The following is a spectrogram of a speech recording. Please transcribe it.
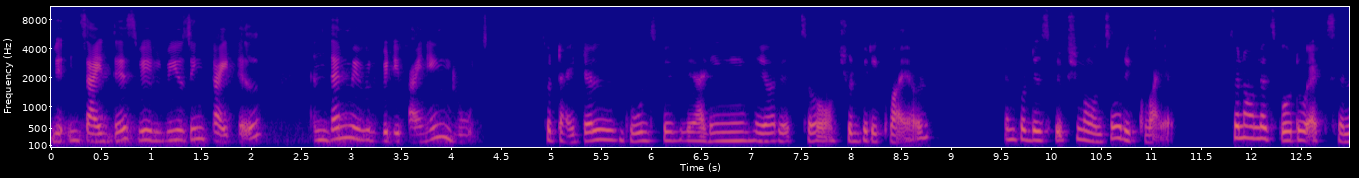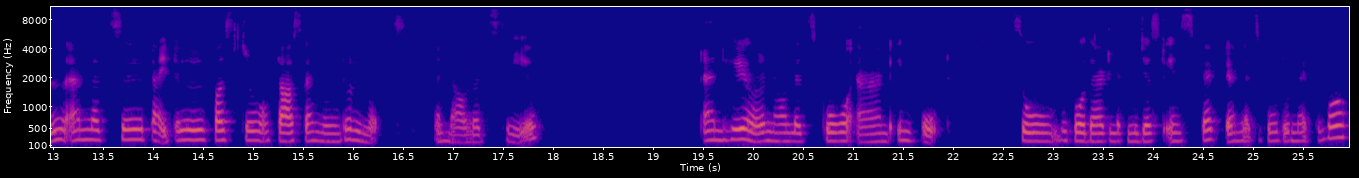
inside this we will be using title. And then we will be defining rules so title rules we will be adding here uh, should be required. And for description also required. So now let's go to excel and let's say title first uh, task i'm going to remove. And now let's save. And here now let's go and import. So before that let me just inspect and let's go to network.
